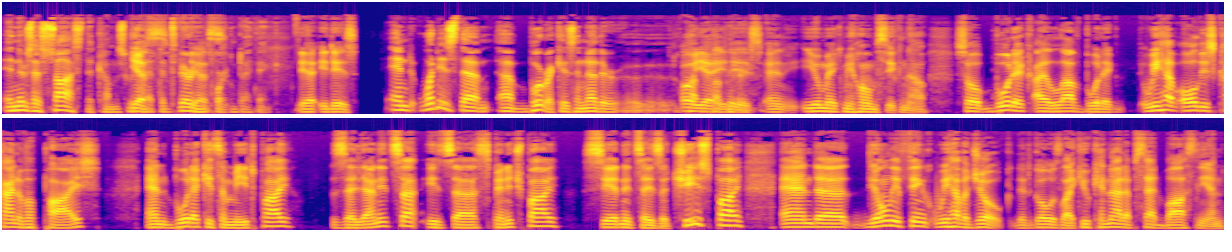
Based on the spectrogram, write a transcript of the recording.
And there's a sauce that comes with Yes, that that's very yes. important, I think. yeah, it is. And what is the uh, burek is another. Uh, Oh pop- yeah, popular- it is, and you make me homesick now. So burek, I love burek. We have all these kind of pies, and burek is a meat pie. Zeljanica is a spinach pie. Sirnica is a cheese pie, and uh, the only thing we have a joke that goes like, "You cannot upset Bosnian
